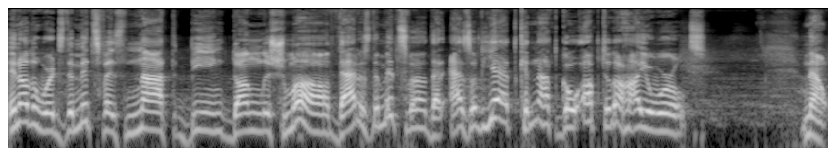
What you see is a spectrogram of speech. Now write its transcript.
In other words, the mitzvah is not being done lishma. That is the mitzvah that as of yet cannot go up to the higher worlds. Now,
